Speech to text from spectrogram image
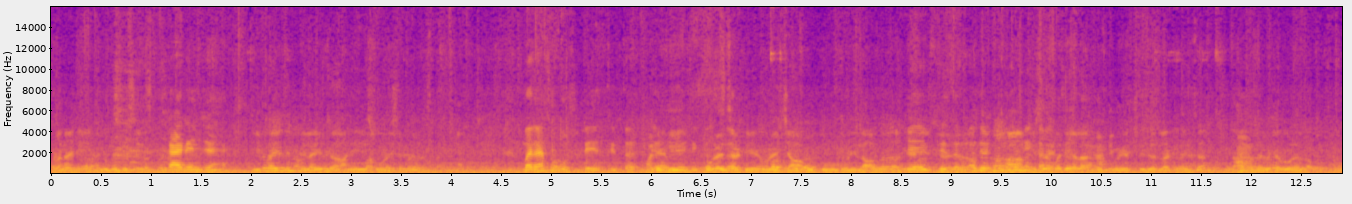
पण नाही आहे आणि मोठी साईज काय रेंज आहे? ही फाईव्ह फिफ्टीला येतं आणि सोळाशे बऱ्याच गोष्टी आहेत तिथं. आणि त्या हे medical च्या. डोळ्यासाठी आहे डोळे चाप होतो डोळे लाल होतात ते freezer मध्ये हां ठेवून फ्रीजरमध्ये करायचं. याला थर्टी मिनिट फ्रीजरला ठेवायचं दहा पंधरा मिनिटं डोळ्याला लावायचं.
